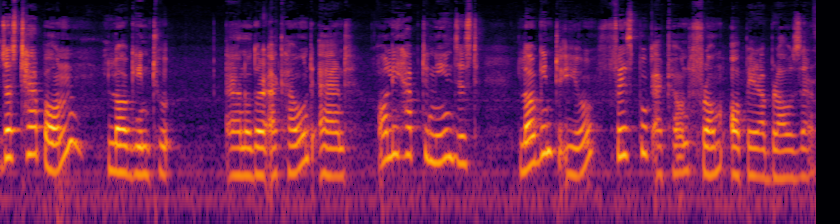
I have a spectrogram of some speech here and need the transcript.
just tap on log into another account and all you have to need just log into your Facebook account from Opera browser.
